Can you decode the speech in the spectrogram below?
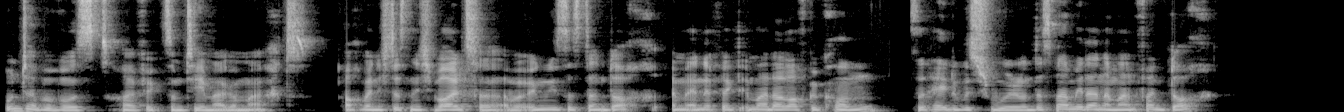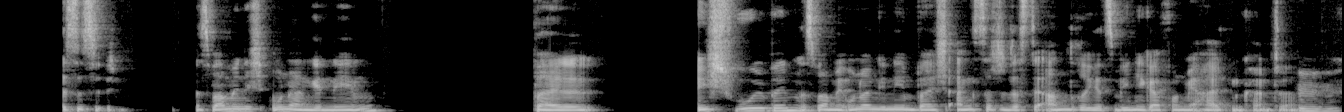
unterbewusst häufig zum Thema gemacht. Auch wenn ich das nicht wollte. Aber irgendwie ist es dann doch im Endeffekt immer darauf gekommen, so, hey, du bist schwul. Und das war mir dann am Anfang doch, es ist, es war mir nicht unangenehm, weil ich schwul bin. Es war mir unangenehm, weil ich Angst hatte, dass der andere jetzt weniger von mir halten könnte. Mhm.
